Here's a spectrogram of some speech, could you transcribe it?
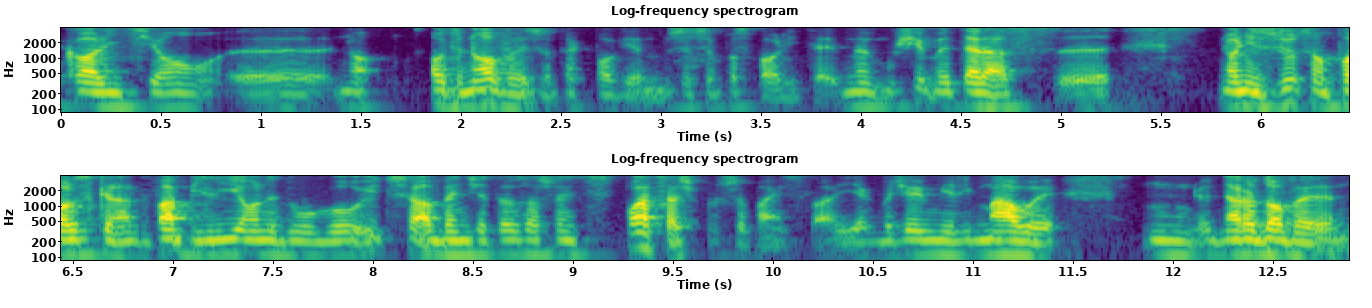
koalicją e, no, odnowy, że tak powiem, Rzeczypospolitej. My musimy teraz, oni zrzucą Polskę na 2 biliony długu i trzeba będzie to zacząć spłacać, proszę Państwa. I jak będziemy mieli mały, narodowy,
